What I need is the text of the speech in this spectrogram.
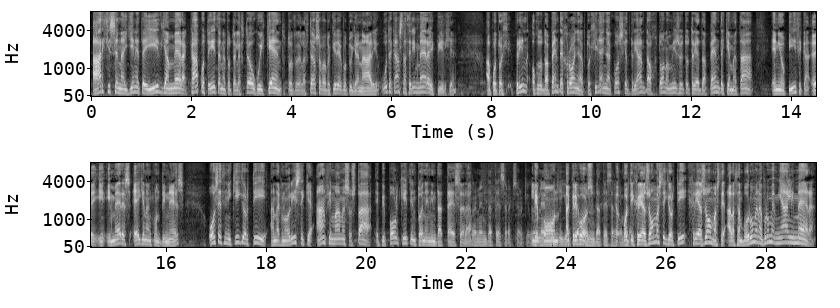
άρχισε να γίνεται η ίδια μέρα, κάποτε ήταν το τελευταίο weekend, το τελευταίο Σαββατοκύριακο του Γενάρη, ούτε καν σταθερή μέρα υπήρχε. Από το, χ- πριν 85 χρόνια, από το 1938 νομίζω ή το 35 και μετά ενιοποιήθηκαν, ε, οι, οι μέρες έγιναν κοντινές, ως εθνική γιορτή αναγνωρίστηκε, αν θυμάμαι σωστά, επί Paul Keating το 1994. Το 94 ξέρω και εγώ. Είναι Λοιπόν, εθνική γιορτή ακριβώς. από το 94 και μετά. Ότι χρειαζόμαστε γιορτή, χρειαζόμαστε. Αλλά θα μπορούμε να βρούμε μια άλλη μέρα.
